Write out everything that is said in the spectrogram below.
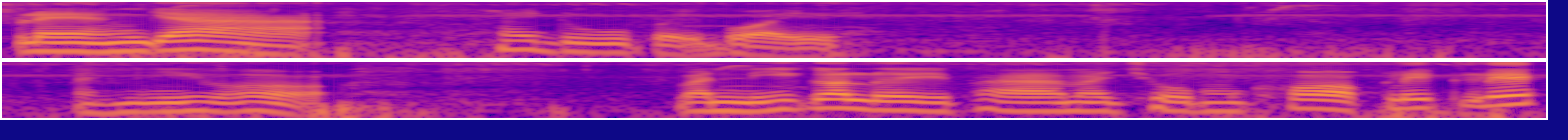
แปลงหญ้าให้ดูบ่อยๆ อันนี้ก็วันนี้ก็เลยพามาชมคอกเล็ก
